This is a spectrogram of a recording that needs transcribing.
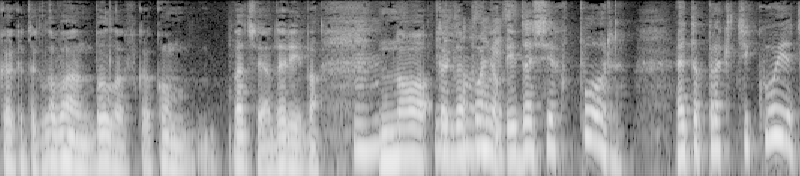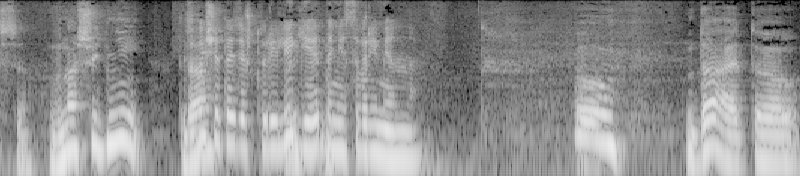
как эта глава была, в каком отце Адариба. Но тогда понял, Завете. и до сих пор это практикуется в наши дни. То есть да? вы считаете, что религия это несовременно? Э, Да, это,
